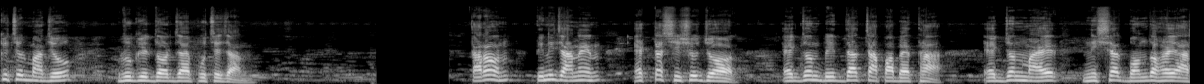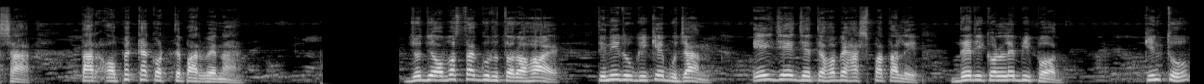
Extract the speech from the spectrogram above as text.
কিছুর মাঝেও রুগীর দরজায় পৌঁছে যান। কারণ তিনি জানেন, একটা শিশুর জ্বর, একজন বৃদ্ধার চাপা ব্যথা, একজন মায়ের নিঃশ্বাস বন্ধ হয়ে আসা, তার অপেক্ষা করতে পারবে না। যদি অবস্থা গুরুতর হয়, তিনি রুগীকে বুঝান এই যে যেতে হবে হাসপাতালে, দেরি করলে বিপদ। কিন্তু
